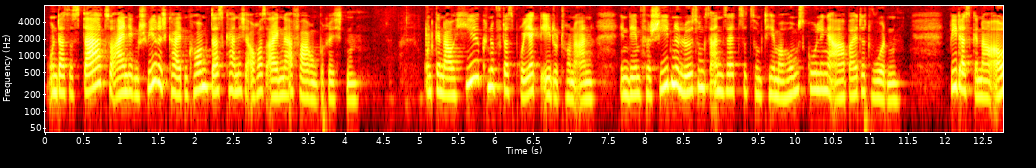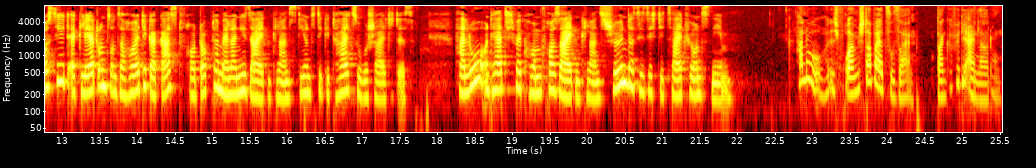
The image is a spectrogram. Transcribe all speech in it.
Und dass es da zu einigen Schwierigkeiten kommt, das kann ich auch aus eigener Erfahrung berichten. Und genau hier knüpft das Projekt Eduton an, in dem verschiedene Lösungsansätze zum Thema Homeschooling erarbeitet wurden. Wie das genau aussieht, erklärt uns unser heutiger Gast, Frau Dr. Melanie Seidenklanz, die uns digital zugeschaltet ist. Hallo und herzlich willkommen, Frau Seidenklanz. Schön, dass Sie sich die Zeit für uns nehmen. Hallo, ich freue mich dabei zu sein. Danke für die Einladung.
